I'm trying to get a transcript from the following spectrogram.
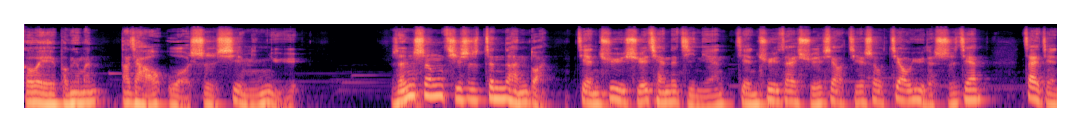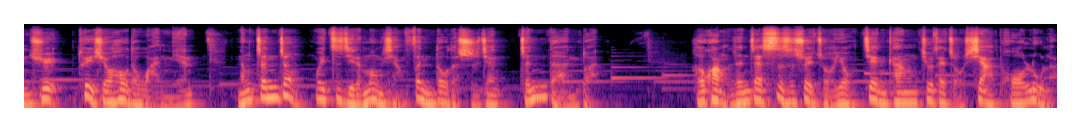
各位朋友们，大家好，我是谢明宇。人生其实真的很短，减去学前的几年，减去在学校接受教育的时间，再减去退休后的晚年，能真正为自己的梦想奋斗的时间真的很短。何况人在四十岁左右，健康就在走下坡路了。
